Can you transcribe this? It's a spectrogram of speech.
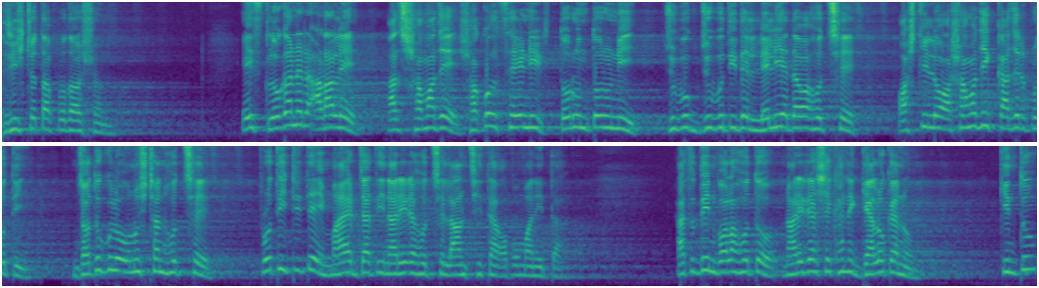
ধৃষ্টতা প্রদর্শন। এই স্লোগানের আড়ালে আজ সমাজে সকল শ্রেণির তরুণ তরুণী, যুবক যুবতীদের লেলিয়ে দেওয়া হচ্ছে অশ্লীল ও অসামাজিক কাজের প্রতি। যতগুলো অনুষ্ঠান হচ্ছে প্রতিটিতে মায়ের জাতি নারীরা হচ্ছে লাঞ্ছিতা, অপমানিতা। এতদিন বলা হতো, নারীরা সেখানে গেল কেন? কিন্তু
